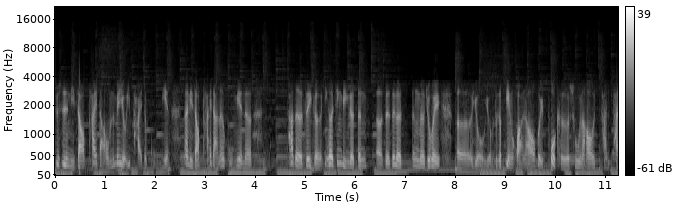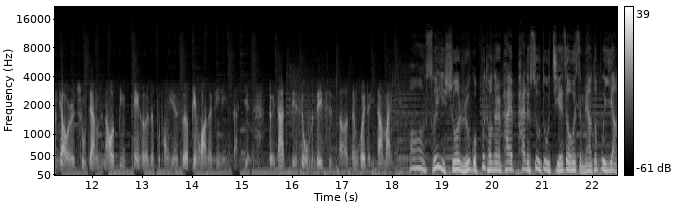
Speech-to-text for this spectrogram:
就是你只要拍打我们那边有一排的鼓面，那你只要拍打那个鼓面呢，它的这个银河精灵的灯呃的这个灯呢就会呃有有这个变化，然后会破壳而出，然后弹弹跳而出这样子，然后并配合着不同颜色变化呢进行展演。对，它也是我们这一次呃灯会的一大卖点。哦，所以说如果不同的人拍拍的速度、节奏或怎么样都不一样，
